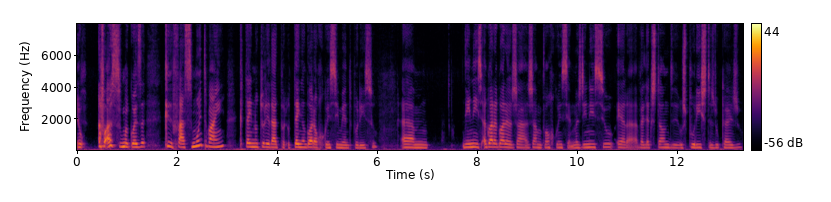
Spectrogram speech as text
eu faço uma coisa que faço muito bem, que tem notoriedade, por, tenho agora o reconhecimento por isso. Ahm, de início, agora, agora já, já me vão reconhecendo, mas de início era a velha questão de os puristas do queijo.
